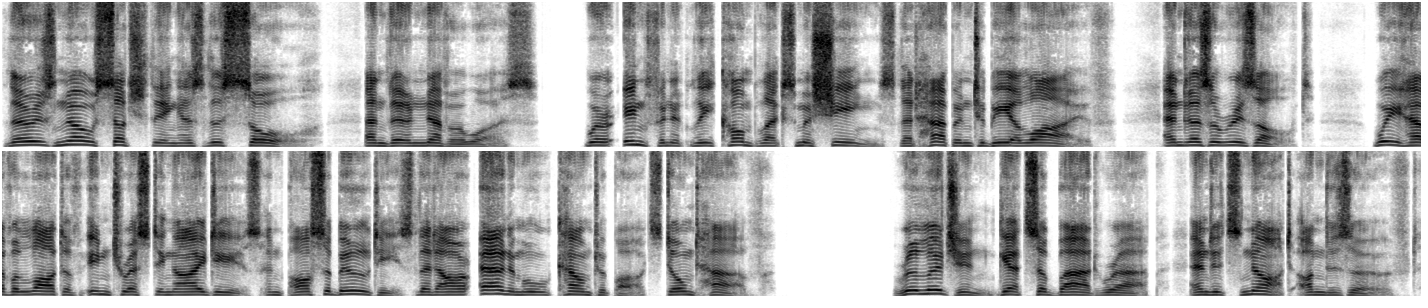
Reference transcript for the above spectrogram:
There is no such thing as the soul, and there never was. We're infinitely complex machines that happen to be alive, and as a result, we have a lot of interesting ideas and possibilities that our animal counterparts don't have. Religion gets a bad rap, and it's not undeserved.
